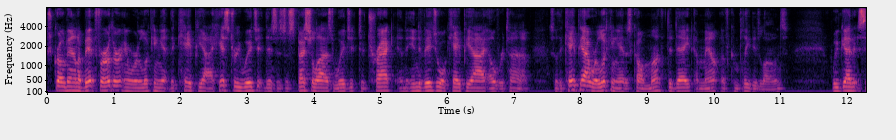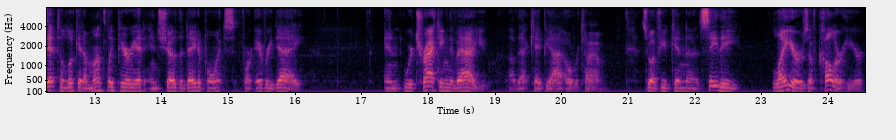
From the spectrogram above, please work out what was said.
Scroll down a bit further and we're looking at the KPI history widget. This is a specialized widget to track an individual KPI over time. So the KPI we're looking at is called month to date amount of completed loans. We've got it set to look at a monthly period and show the data points for every day. And we're tracking the value of that KPI over time. So if you can uh, see the layers of color here,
